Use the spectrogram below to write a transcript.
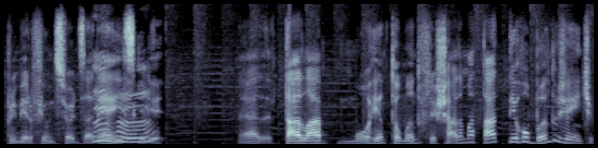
primeiro filme de Senhor dos Anéis, uhum. que ele né, tá lá morrendo, tomando flechada, mas tá derrubando gente.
